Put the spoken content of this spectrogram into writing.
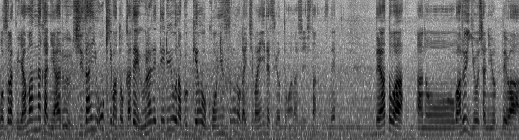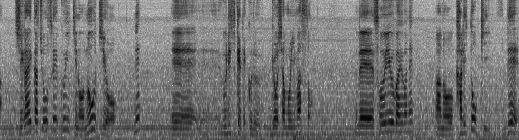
おそらく山の中にある資材置き場とかで売られているような物件を購入するのが一番いいですよってお話ししたんですね。であとはあのー、悪い業者によっては市街化調整区域の農地をね、えー、売りつけてくる業者もいますと。でそういう場合はねあの仮登記で、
